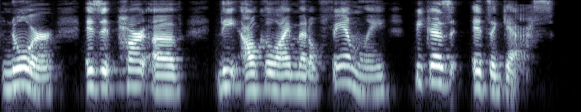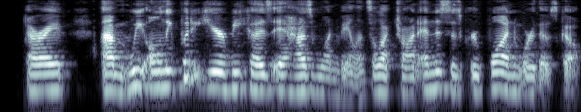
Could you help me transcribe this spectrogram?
Nor is it part of the alkali metal family because it's a gas, all right? Um, we only put it here because it has one valence electron, and this is group one where those go.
